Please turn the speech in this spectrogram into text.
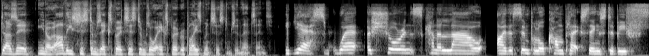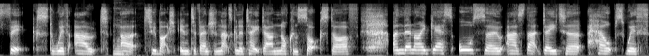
does it you know are these systems expert systems or expert replacement systems in that sense yes where assurance can allow either simple or complex things to be fixed without mm. uh, too much intervention. That's going to take down NOC and SOC staff. And then I guess also as that data helps with,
